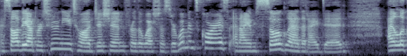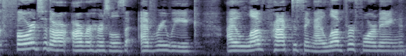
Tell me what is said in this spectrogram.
I saw the opportunity to audition for the Westchester Women's Chorus, and I am so glad that I did. I look forward to the, our rehearsals every week. I love practicing. I love performing.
